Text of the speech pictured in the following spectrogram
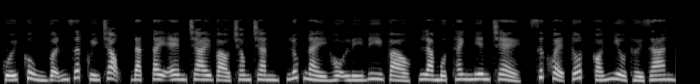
cuối cùng vẫn rất quý trọng, đặt tay em trai vào trong chăn, lúc này hộ lý đi vào, là một thanh niên trẻ, sức khỏe tốt có nhiều thời gian.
